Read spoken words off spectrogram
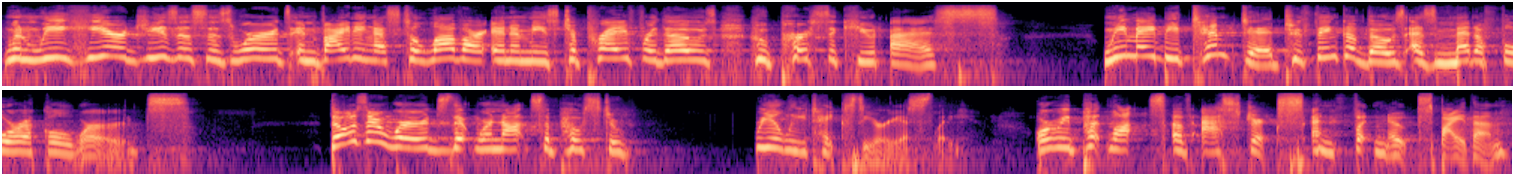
when we hear Jesus' words inviting us to love our enemies, to pray for those who persecute us, we may be tempted to think of those as metaphorical words. Those are words that we're not supposed to really take seriously, or we put lots of asterisks and footnotes by them.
